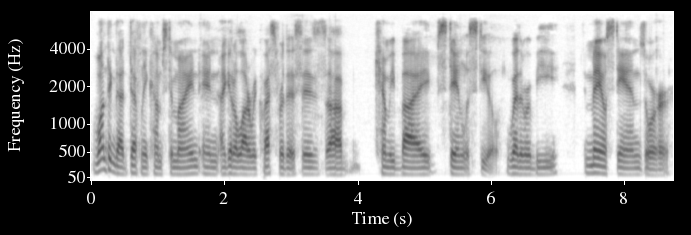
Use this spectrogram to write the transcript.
one thing that definitely comes to mind, and I get a lot of requests for this, is uh, can we buy stainless steel, whether it be Mayo stands or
